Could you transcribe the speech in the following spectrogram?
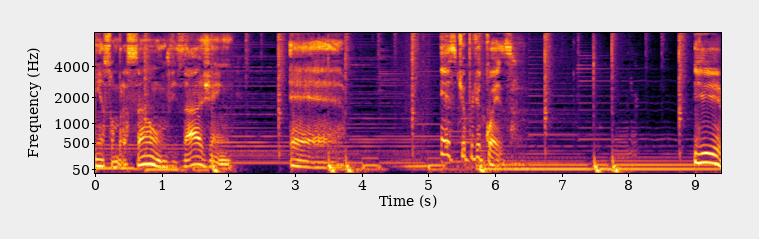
em assombração, visagem, é. esse tipo de coisa. E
